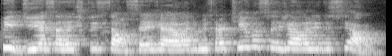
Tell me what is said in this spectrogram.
pedir essa restituição, seja ela administrativa, seja ela judicial.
